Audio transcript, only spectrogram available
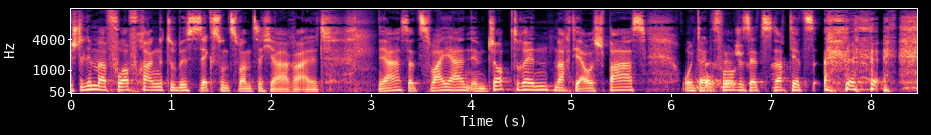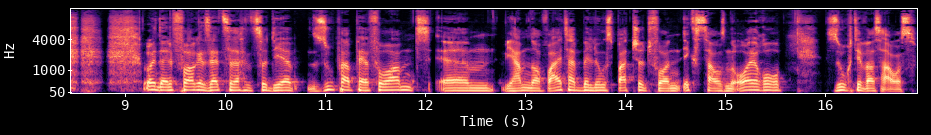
Stell dir mal vor, Frank, du bist 26 Jahre alt. Ja, seit zwei Jahren im Job drin, macht dir aus Spaß und dein Vorgesetzter sagt jetzt, und dein Vorgesetzter sagt zu dir, super performt, ähm, wir haben noch Weiterbildungsbudget von x tausend Euro, such dir was aus.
